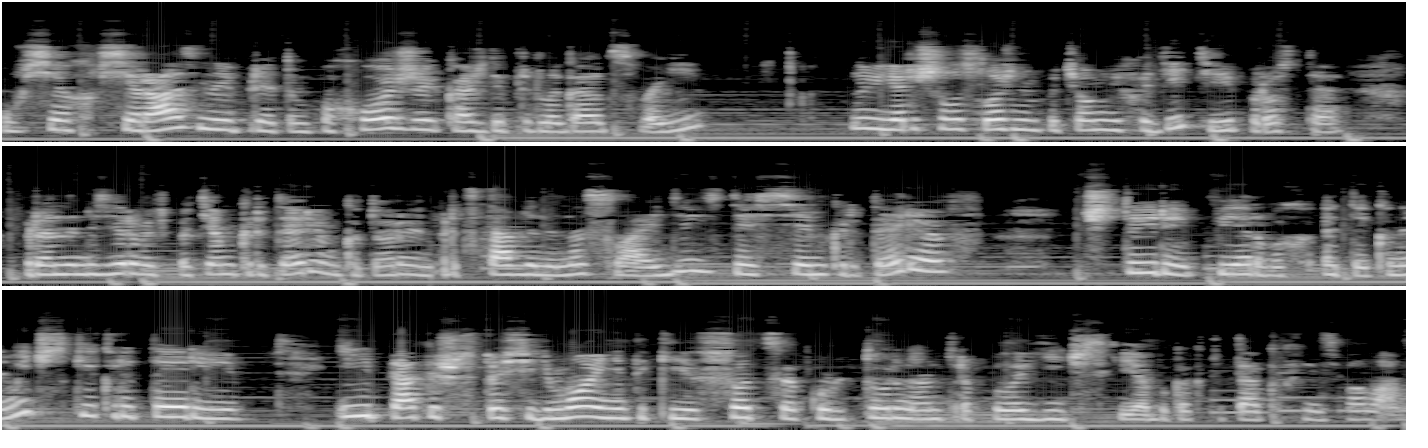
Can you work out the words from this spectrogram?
у всех все разные, при этом похожие, каждый предлагает свои. Ну и я решила сложным путем не ходить и просто проанализировать по тем критериям, которые представлены на слайде. Здесь семь критериев. Четыре первых — это экономические критерии, и пятый, шестой, седьмой, они такие социокультурно-антропологические, я бы как-то так их назвала.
